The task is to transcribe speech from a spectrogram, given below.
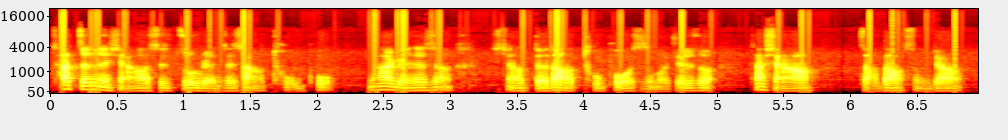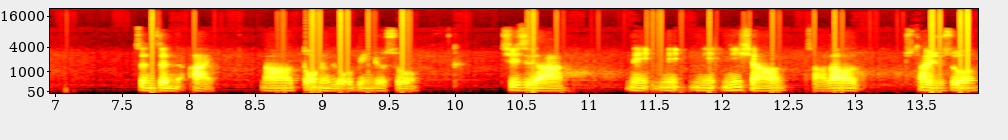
她真正想要是做人生上的突破。那她人生上想要得到突破是什么？就是说她想要找到什么叫。真正的爱，然后东尼罗宾就说：“其实啊，你你你你想要找到，他就说，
